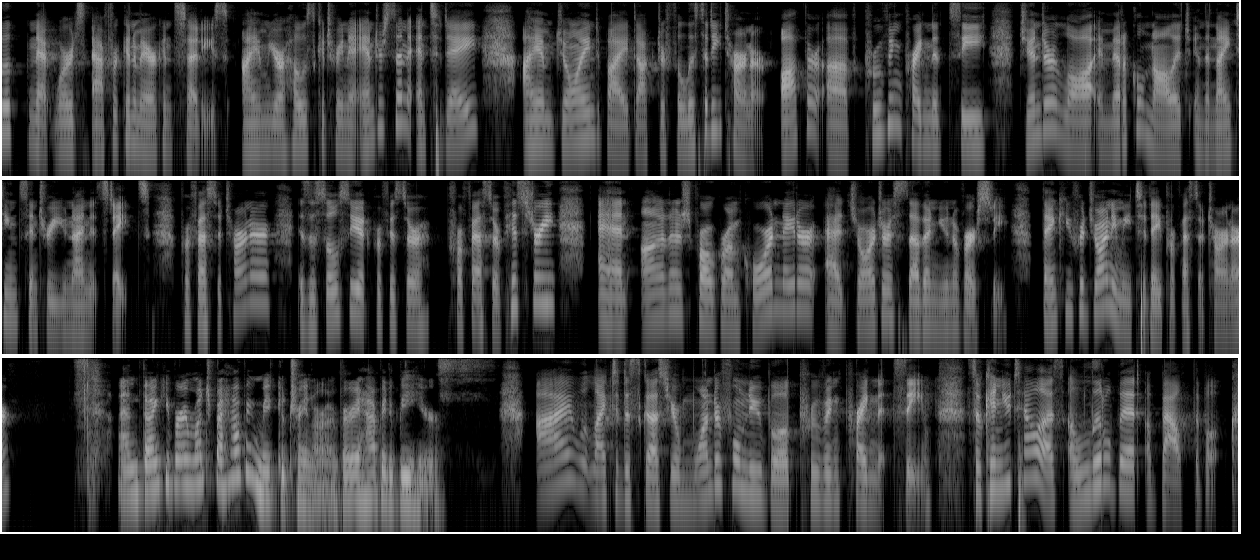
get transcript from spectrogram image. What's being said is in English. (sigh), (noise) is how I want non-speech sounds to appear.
Book Network's African American Studies. I am your host, Katrina Anderson, and today I am joined by Dr. Felicity Turner, author of Proving Pregnancy Gender Law and Medical Knowledge in the 19th Century United States. Professor Turner is Associate Professor Professor of History and Honors Program Coordinator at Georgia Southern University. Thank you for joining me today, Professor Turner. And thank you very much for having me, Katrina. I'm very happy to be here. I would like to discuss your wonderful new book, Proving Pregnancy. So, can you tell us a little bit about the book?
